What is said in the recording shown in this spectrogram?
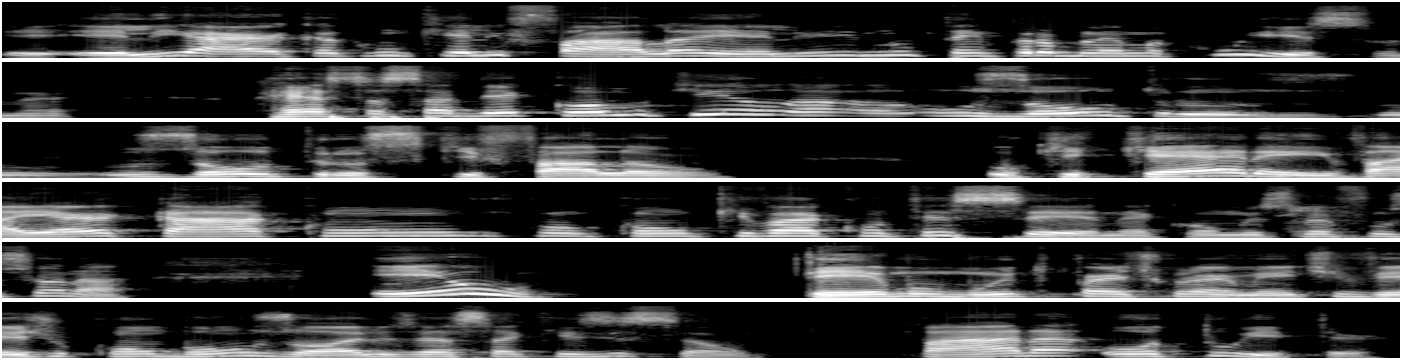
ele arca com o que ele fala, ele não tem problema com isso, né? Resta saber como que os outros, os outros que falam o que querem vai arcar com, com, com o que vai acontecer, né? Como isso vai funcionar. Eu temo muito particularmente, vejo com bons olhos essa aquisição para o Twitter.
